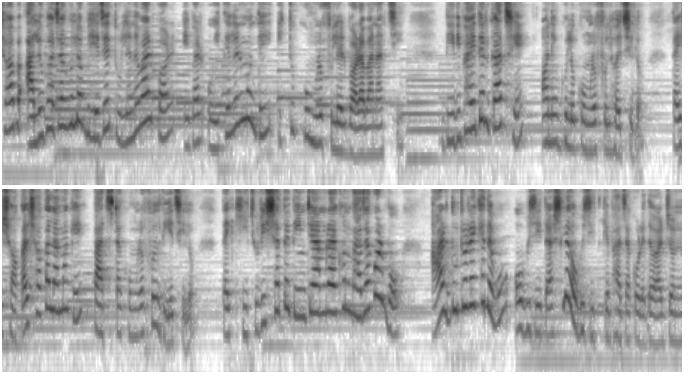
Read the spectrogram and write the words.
সব আলু ভাজাগুলো ভেজে তুলে নেওয়ার পর এবার ওই তেলের মধ্যেই একটু কুমড়ো ফুলের বড়া বানাচ্ছি। দিদিভাইদের গাছে অনেকগুলো কুমড়ো ফুল হয়েছিল, তাই সকাল সকাল আমাকে পাঁচটা কুমড়ো ফুল দিয়েছিল। তাই খিচুড়ির সাথে তিনটে আমরা এখন ভাজা করব, আর দুটো রেখে দেবো অভিজিৎ আসলে অভিজিৎকে ভাজা করে দেওয়ার জন্য।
